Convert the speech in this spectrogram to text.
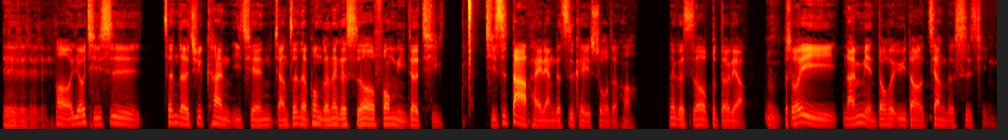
对对对对对，哦，尤其是真的去看以前，讲真的，碰哥那个时候风靡的起起是大牌两个字可以说的哈、那个时候不得了，嗯，所以难免都会遇到这样的事情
